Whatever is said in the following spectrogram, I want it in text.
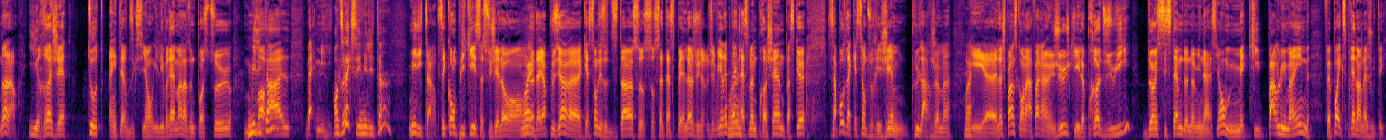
Non, non. Il rejette toute interdiction. Il est vraiment dans une posture Militant? morale. Ben, militant On dirait que c'est militant. Militante. C'est compliqué ce sujet-là. On Ouais. a d'ailleurs plusieurs euh, questions des auditeurs sur, sur cet aspect-là. Je, je reviendrai peut-être Ouais. la semaine prochaine parce que ça pose la question du régime plus largement. Ouais. Et euh, là, je pense qu'on a affaire à un juge qui est le produit d'un système de nomination, mais qui, par lui-même, fait pas exprès d'en ajouter.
